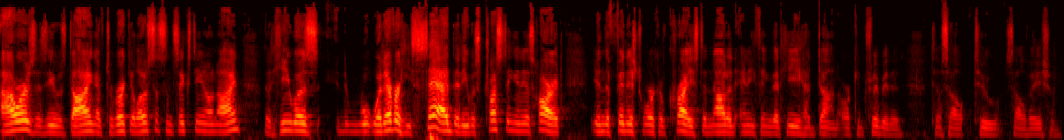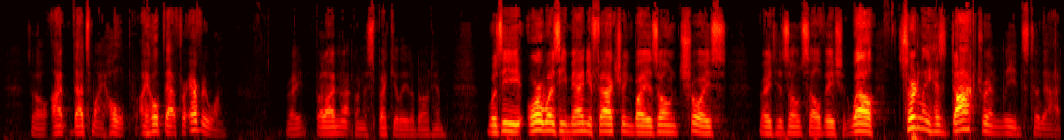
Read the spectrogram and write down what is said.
hours, as he was dying of tuberculosis in 1609, that he was, whatever he said, that he was trusting in his heart in the finished work of Christ and not in anything that he had done or contributed to, sal- to salvation. So I, that's my hope. I hope that for everyone, right? But I'm not going to speculate about him. Was he, or was he manufacturing by his own choice, right, his own salvation? Well, certainly his doctrine leads to that,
